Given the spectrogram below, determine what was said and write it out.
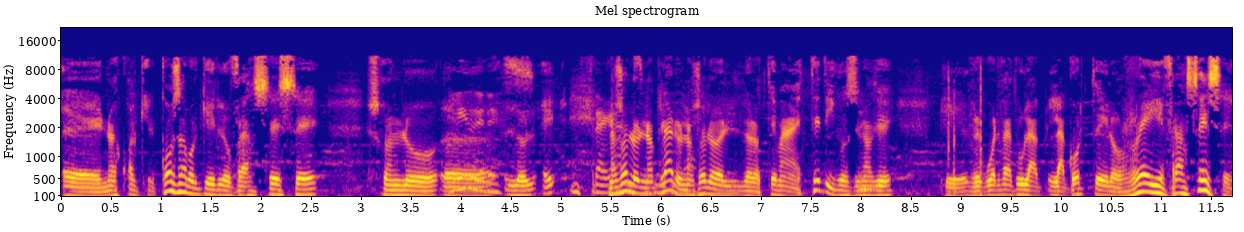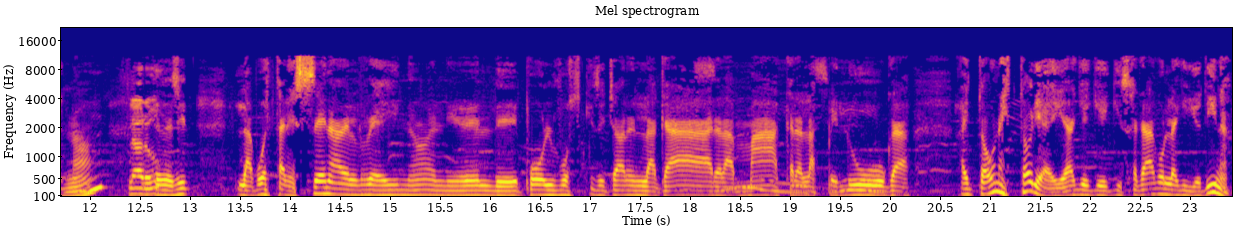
eh, no es cualquier cosa porque los franceses son los... Líderes los- eh, no solo, no, claro, no solo el- los temas estéticos, sino que eh, recuerda tú la, la corte de los reyes franceses, ¿no? Claro. Es decir, la puesta en escena del rey, ¿no? El nivel de polvos que se echaban en la cara, las máscaras, las pelucas. Hay toda una historia ahí ¿ah? que, que, que se acaba con la guillotina,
